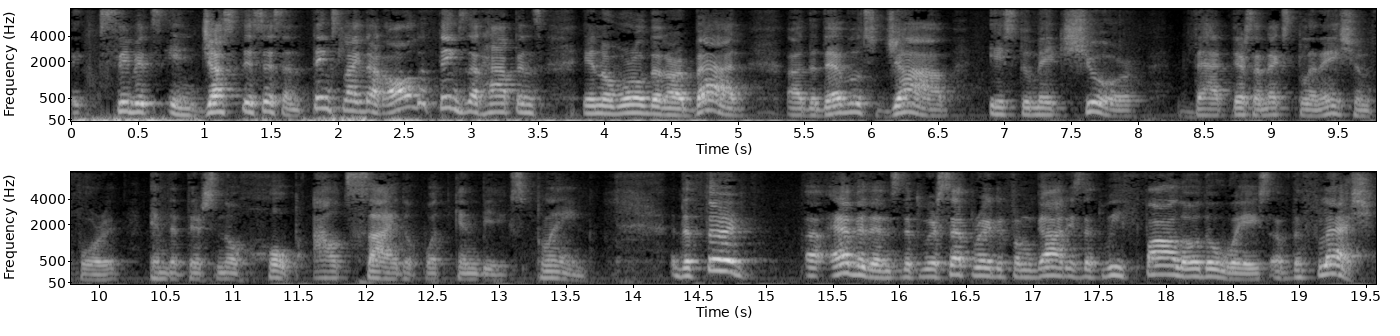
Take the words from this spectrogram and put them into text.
exhibits injustices and things like that, all the things that happens in a world that are bad, uh, the devil's job is to make sure that there's an explanation for it and that there's no hope outside of what can be explained. The third uh, evidence that we're separated from God is that we follow the ways of the flesh.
